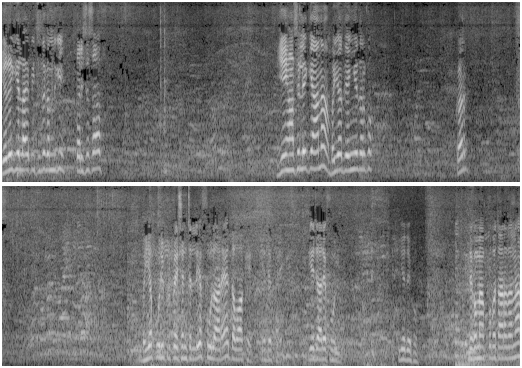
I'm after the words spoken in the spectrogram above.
ये देखिए लाए पीछे से गंदगी। कर इसे साफ़। ये यहाँ से लेके आना भैया देंगे इधर को। कर। भैया पूरी प्रिपरेशन चल रही है फूल आ रहे हैं दवा के। ये देखो ये जा रहे फूल। ये देखो। देखो, मैं आपको बता रहा था ना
